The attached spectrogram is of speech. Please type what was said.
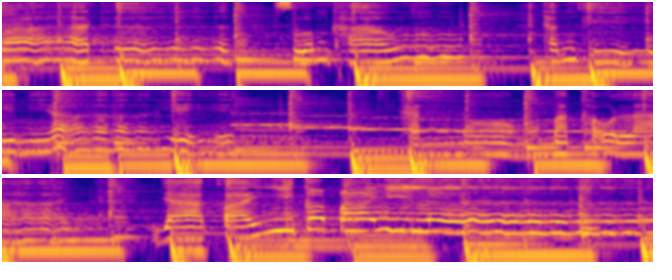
ว่าเธอสวมเขา ทั้งที่มีอายขันน้องมาเข้าลาย อยากไปก็ไปเลย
